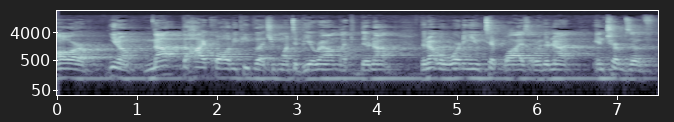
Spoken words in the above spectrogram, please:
are, you know, not the high quality people that you want to be around. Like they're not, they're not rewarding you tip wise, or they're not in terms of,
